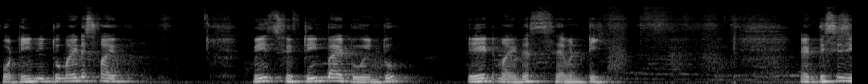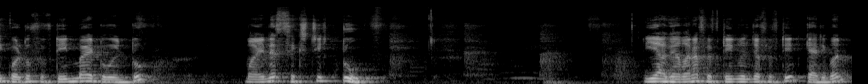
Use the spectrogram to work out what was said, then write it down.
fourteen into minus five means fifteen by two into eight minus seventy and this is equal to fifteen by two into minus sixty two ये आ गया हमारा फिफ्टीन वन जो fifteen carry one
